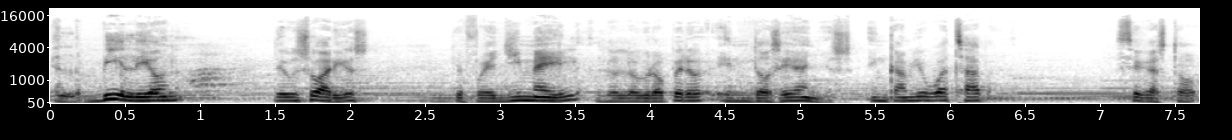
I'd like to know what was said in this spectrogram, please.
el billón de usuarios, que fue Gmail, lo logró pero en 12 años. En cambio WhatsApp se gastó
